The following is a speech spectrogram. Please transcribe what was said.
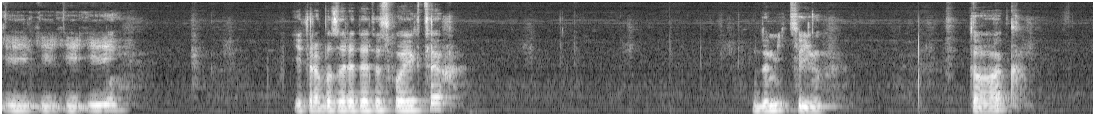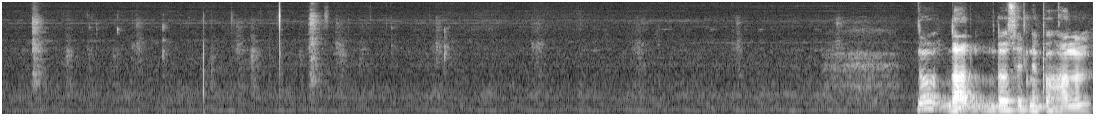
І, і, і, і. І треба зарядити своїх цих. Доміцію. Так. Ну, так, да, досить непогано.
